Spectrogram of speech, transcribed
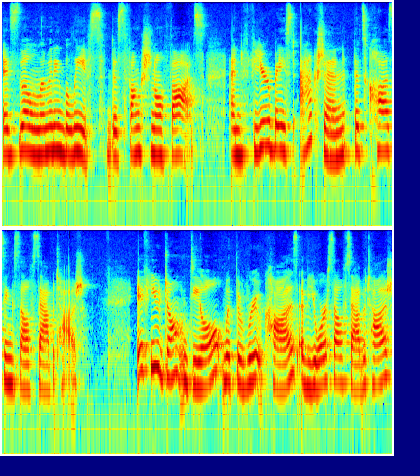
it's the limiting beliefs, dysfunctional thoughts, and fear based action that's causing self sabotage. If you don't deal with the root cause of your self sabotage,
